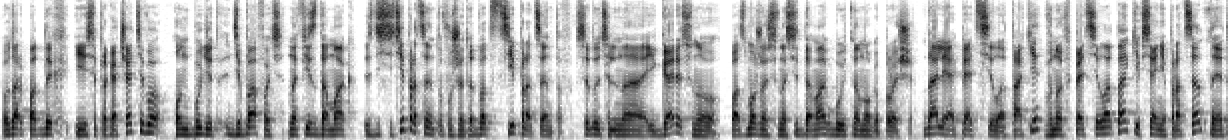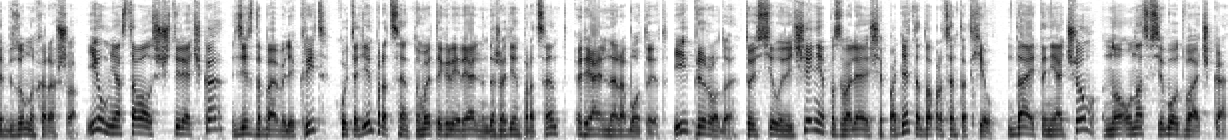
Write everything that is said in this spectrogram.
удар под дых, если прокачать его, он будет дебафать на физ дамаг с 10% уже до 20%. Следовательно, и Гаррисону возможность вносить дамаг будет намного проще. Далее опять сила атаки. Вновь опять сила атаки, все они процентные, это безумно хорошо. И у меня оставалось 4 очка. Здесь добавили крит, хоть 1%, но в этой игре реально даже 1% реально работает. И природа, то есть сила лечения, позволяющая поднять на 2% отхил. Да, это ни о чем, но у нас всего 2 очка.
